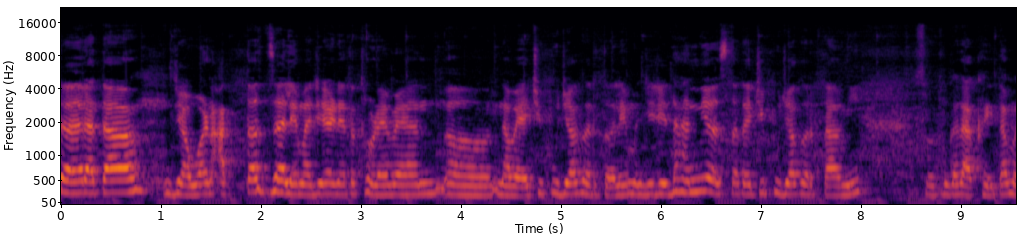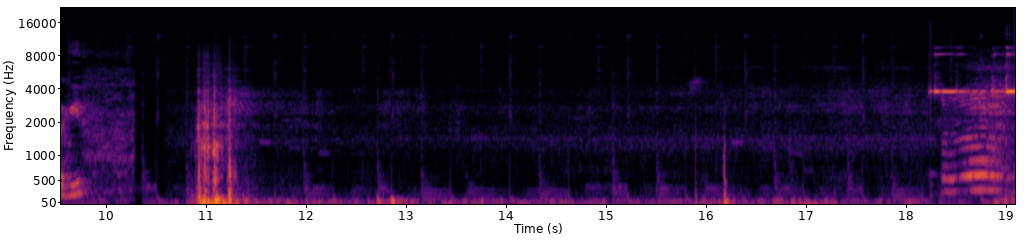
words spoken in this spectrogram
तर आता जेवण आत्ताच झाले माझे आणि आता थोड्या वेळान नव्याची पूजा करतले. म्हणजे जे धान्य असतं त्याची पूजा करता आमी सो तुमकां दाखयता मागीर. अरे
